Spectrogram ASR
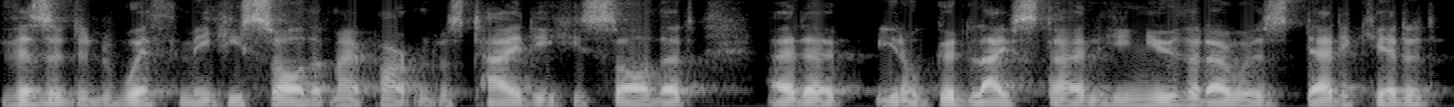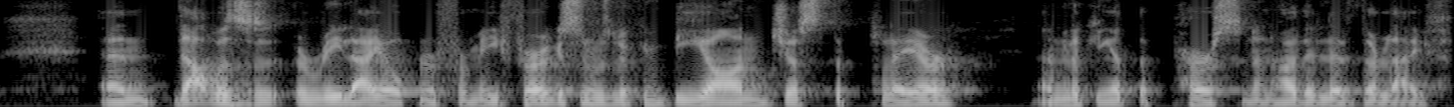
visited with me. He saw that my apartment was tidy. He saw that I had a you know good lifestyle. He knew that I was dedicated, and that was a real eye opener for me. Ferguson was looking beyond just the player and looking at the person and how they live their life.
